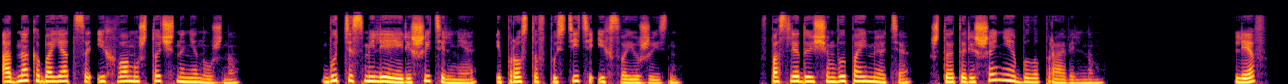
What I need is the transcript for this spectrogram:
Однако бояться их вам уж точно не нужно. Будьте смелее и решительнее и просто впустите их в свою жизнь. В последующем вы поймете, что это решение было правильным. Лев,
